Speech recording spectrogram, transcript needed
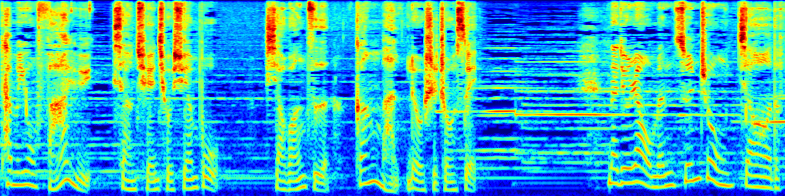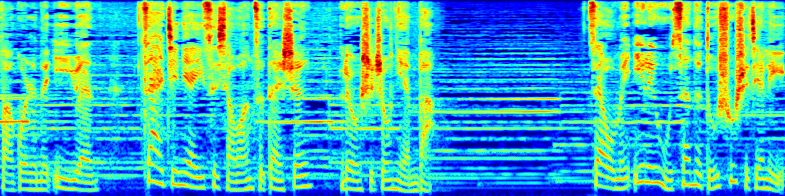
他们用法语向全球宣布，小王子刚满六十周岁。那就让我们尊重骄傲的法国人的意愿，再纪念一次小王子诞生六十周年吧。在我们一零五三的读书时间里，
